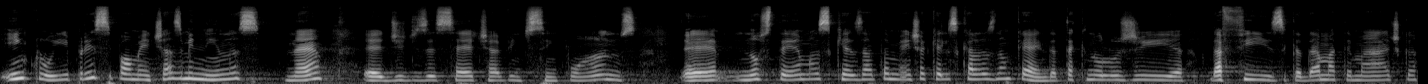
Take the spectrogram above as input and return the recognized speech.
incluir principalmente as meninas, né, é, de 17 a 25 anos, é, nos temas que é exatamente aqueles que elas não querem, da tecnologia, da física, da matemática,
